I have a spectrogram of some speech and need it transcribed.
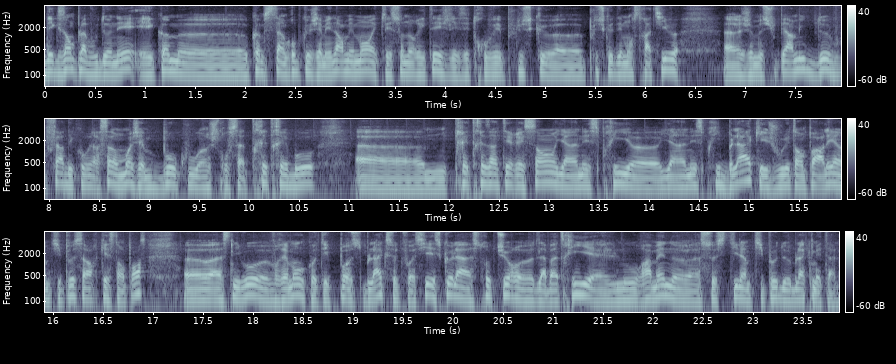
d'exemples à vous donner et comme euh, comme c'est un groupe que j'aime énormément et que les sonorités je les ai trouvées plus que plus que démonstratives, je me suis permis de vous faire découvrir ça. Donc moi j'aime beaucoup, hein, je trouve ça très très beau, très très intéressant. Il y a un esprit il y a un esprit black et je voulais t'en parler un petit peu, savoir qu'est-ce que t'en penses à ce niveau vraiment côté post black cette fois-ci. Est-ce que la structure euh, de la batterie, elle nous ramène euh, à ce style un petit peu de black metal,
